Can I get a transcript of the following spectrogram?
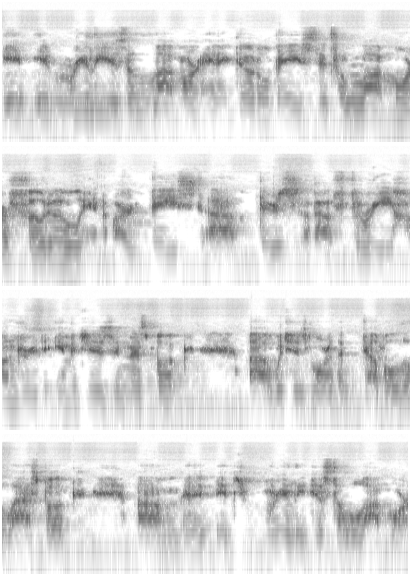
it, it really is a lot more anecdotal based. It's a lot more photo and art based. Um, there's about 300 images in this book, uh, which is more than double the last book. Um, and it, it's really just a lot more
